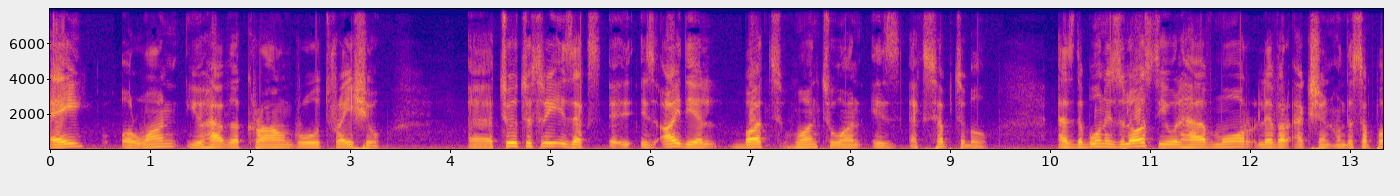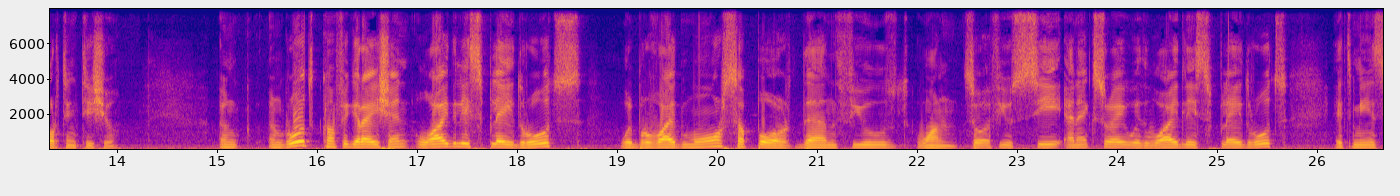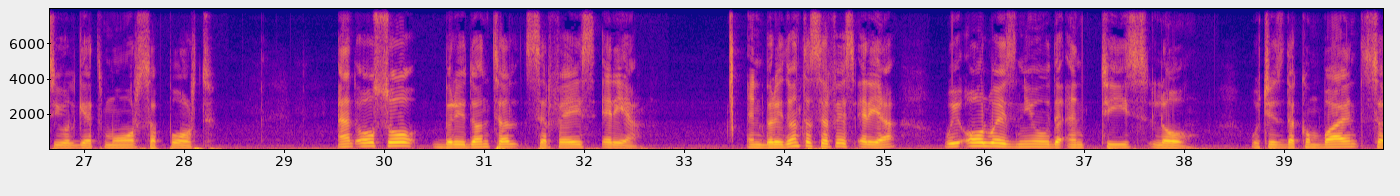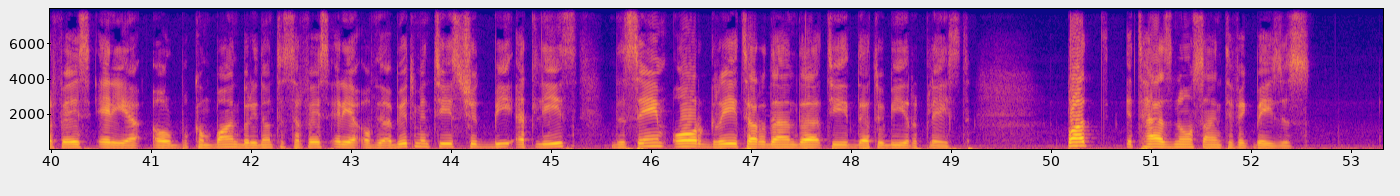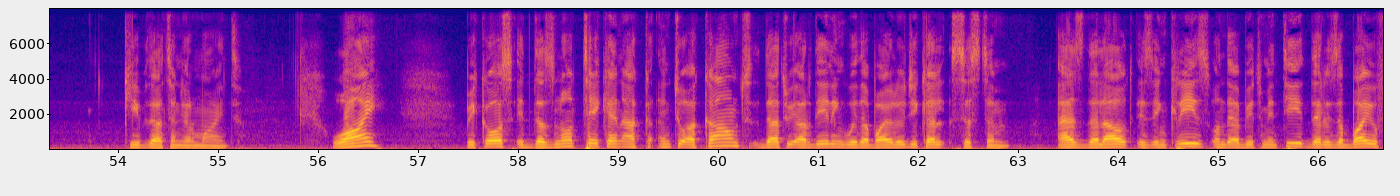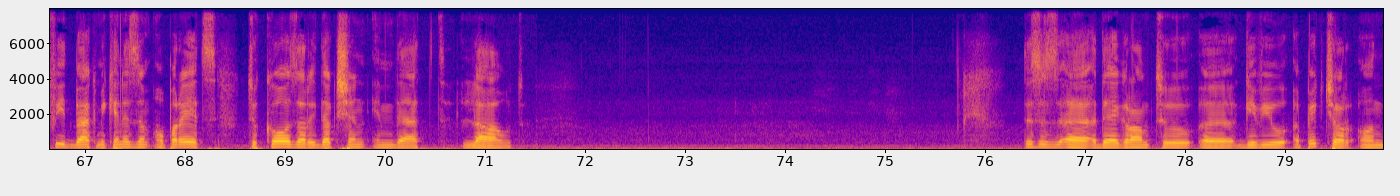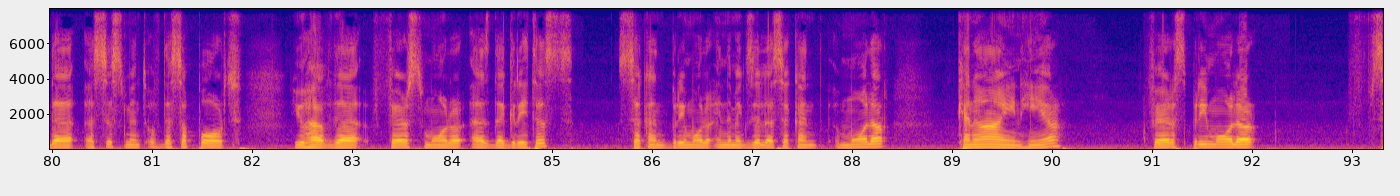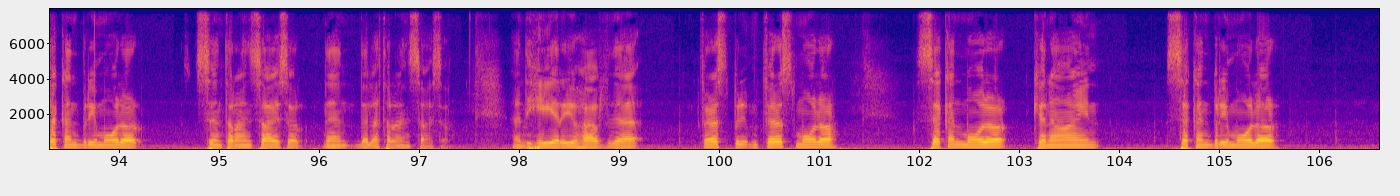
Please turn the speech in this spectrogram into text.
A or 1 you have the crown root ratio. Uh, 2 to 3 is, is ideal but 1 to 1 is acceptable. As the bone is lost you will have more lever action on the supporting tissue. In, in root configuration widely splayed roots will provide more support than fused one so if you see an x-ray with widely splayed roots it means you will get more support. And also periodontal surface area. In periodontal surface area we always knew the Ante's law which is the combined surface area or combined periodontal surface area of the abutment teeth should be at least the same or greater than the teeth that will be replaced. But it has no scientific basis. Keep that in your mind why? Because it does not take an ac into account that we are dealing with a biological system. As the load is increased on the abutment teeth there is a biofeedback mechanism operates to cause a reduction in that load this is a diagram to uh, give you a picture on the assessment of the support. You have the first molar as the greatest second premolar in the maxilla second molar canine here. First premolar second premolar central incisor then the lateral incisor. And here you have the first first molar second molar canine second premolar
